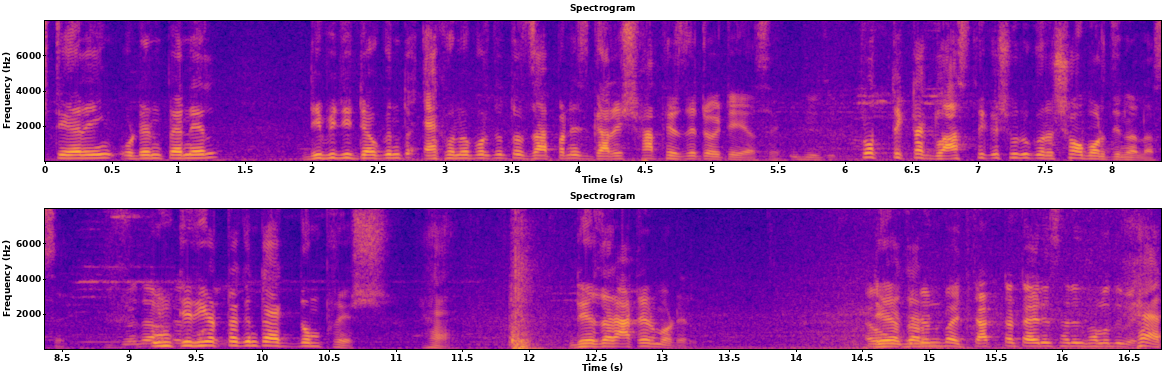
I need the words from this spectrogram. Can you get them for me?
স্টিয়ারিং উডেন প্যানেল ডিভিডিটাও কিন্তু এখনও পর্যন্ত জাপানিজ গাড়ির সাথে যেটা ওইটাই আছে। প্রত্যেকটা গ্লাস থেকে শুরু করে সব অরিজিনাল আছে। ইন্টেরিয়রটা কিন্তু একদম ফ্রেশ হ্যাঁ। দুই হাজার আটের মডেল এবং 2000 চারটা টায়ারের সার্ভিস ভালো দিবে? হ্যাঁ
